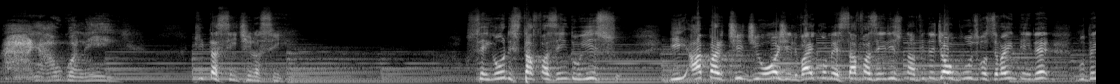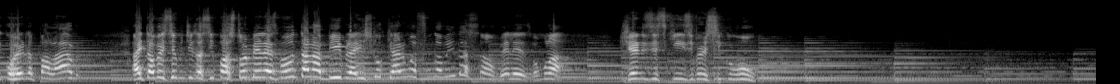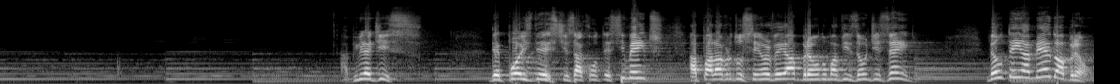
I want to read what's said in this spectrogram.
Ai, há algo além. Quem está sentindo assim? Senhor está fazendo isso. E a partir de hoje Ele vai começar a fazer isso na vida de alguns. Você vai entender no decorrer da palavra. Aí talvez você me diga assim, pastor, beleza, mas não está na Bíblia? É isso que eu quero uma fundamentação. Beleza, vamos lá. Gênesis 15, versículo 1. A Bíblia diz: depois destes acontecimentos, a palavra do Senhor veio a Abrão numa visão, dizendo: Não tenha medo, Abrão,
